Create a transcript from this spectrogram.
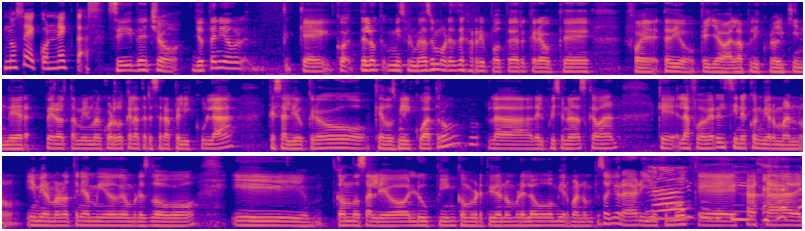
no sé, conectas. Sí, de hecho, yo tenía que, de lo que mis primeras memorias de Harry Potter creo que fue, te digo, que llevaba la película El Kinder, pero también me acuerdo que la tercera película que salió creo que 2004, la del prisionero de Azkaban, que la fue a ver el cine con mi hermano y mi hermano tenía miedo de hombres lobo y cuando salió Lupin convertido en hombre lobo, mi hermano empezó a llorar y yo como que jaja, de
